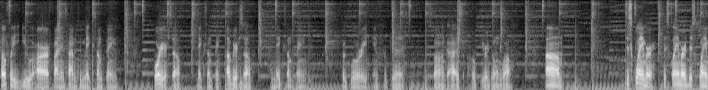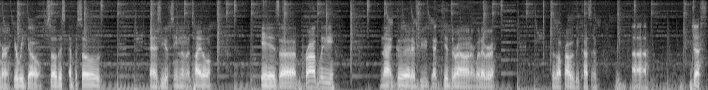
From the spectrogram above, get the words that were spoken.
hopefully you are finding time to make something for yourself make something of yourself and make something for glory and for good. What's going on guys? I hope you are doing well. Um, disclaimer disclaimer disclaimer. Here we go. So this episode as you have seen in the title is uh, probably not good if you got kids around or whatever because i'll probably be cussing uh, just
